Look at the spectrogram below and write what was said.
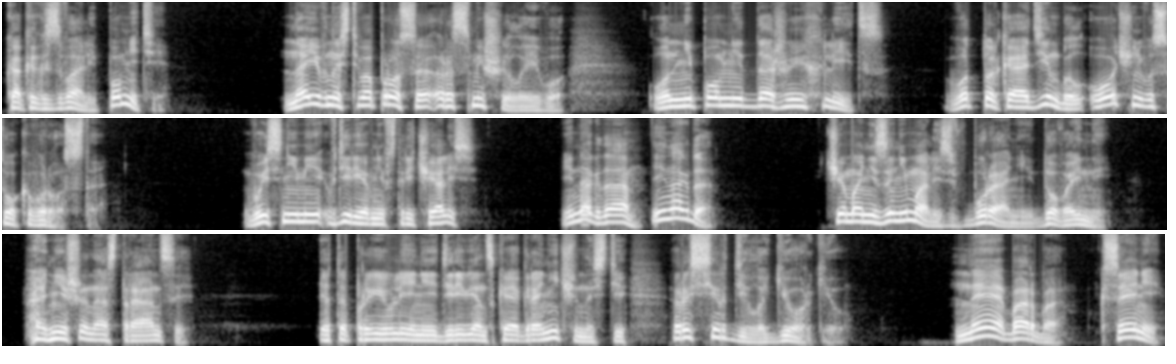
«Как их звали, помните?» Наивность вопроса рассмешила его. Он не помнит даже их лиц. Вот только один был очень высокого роста. «Вы с ними в деревне встречались?» «Иногда, иногда». Чем они занимались в Буране до войны? Они ж иностранцы. Это проявление деревенской ограниченности рассердило Георгию. «Не, Барба, Ксени,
